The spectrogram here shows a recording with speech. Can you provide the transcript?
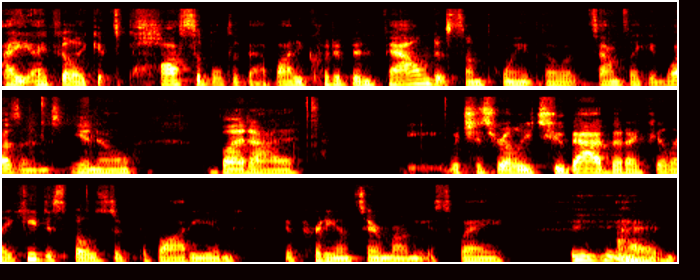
I, I feel like it's possible that that body could have been found at some point, though it sounds like it wasn't, you know. But uh, which is really too bad. But I feel like he disposed of the body in a pretty unceremonious way. Mm-hmm. Uh,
